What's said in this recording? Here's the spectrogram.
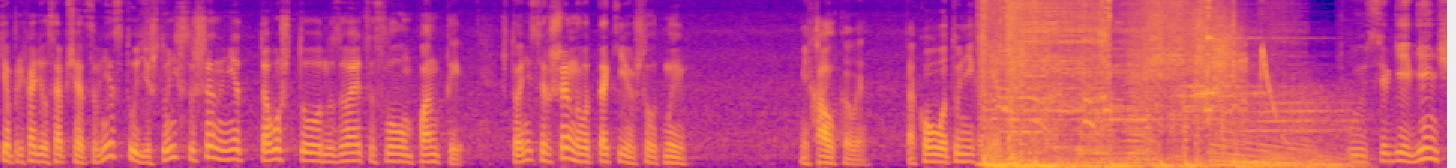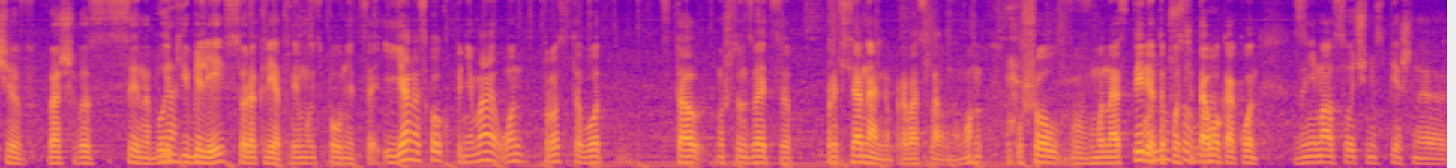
кем приходилось общаться вне студии, что у них совершенно нет того, что называется словом понты. Что они совершенно вот такие, что вот мы Михалковы. Такого вот у них нет. У Сергея Евгеньевича, вашего сына, будет Да. юбилей, 40 лет ему исполнится. И я, насколько понимаю, он просто вот стал, ну, что называется, профессиональным православным. Он ушел в монастырь. Он Это ушел, после того, как он занимался очень успешно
